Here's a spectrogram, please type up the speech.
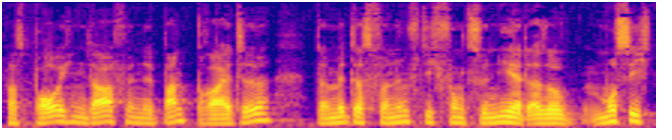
was brauche ich denn da für eine Bandbreite, damit das vernünftig funktioniert? Also muss ich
